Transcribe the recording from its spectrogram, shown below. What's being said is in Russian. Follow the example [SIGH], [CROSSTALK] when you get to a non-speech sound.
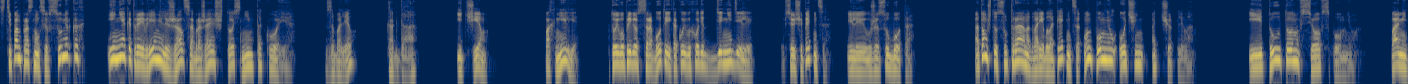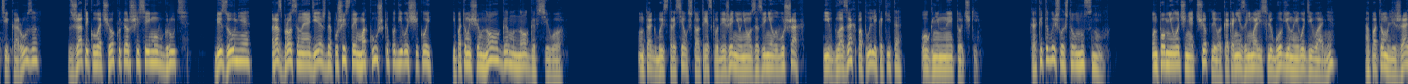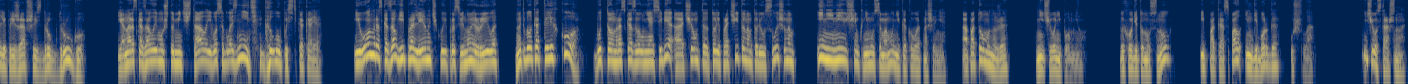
Степан проснулся в сумерках и некоторое время лежал, соображая, что с ним такое. Заболел? Когда? И чем? Похмелье? Кто его привез с работы и какой выходит день недели? Все еще пятница? Или уже суббота? О том, что с утра на дворе была пятница, он помнил очень отчетливо. И тут он все вспомнил. Памяти Карузо, сжатый кулачок, упершийся ему в грудь, безумие, разбросанная одежда, пушистая макушка под его щекой и потом еще много-много всего. Он так быстро сел, что от резкого движения у него зазвенело в ушах, и в глазах поплыли какие-то огненные точки. Как это вышло, что он уснул? Он помнил очень отчетливо, как они занимались любовью на его диване, а потом лежали, прижавшись друг к другу, и она рассказала ему, что мечтала его соблазнить, [LAUGHS] глупость какая. И он рассказал ей про Леночку и про свиное рыло, но это было как-то легко, будто он рассказывал не о себе, а о чем-то то ли прочитанном, то ли услышанном и не имеющем к нему самому никакого отношения. А потом он уже ничего не помнил. Выходит, он уснул, и пока спал, Ингеборга ушла. Ничего страшного.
